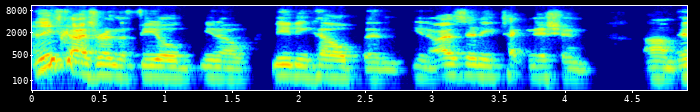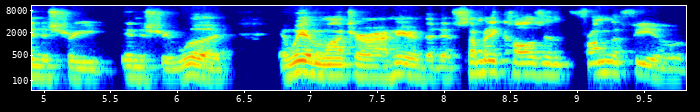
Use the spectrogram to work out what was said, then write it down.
and these guys are in the field, you know, needing help, and you know, as any technician um, industry industry would. And we have a mantra around here that if somebody calls in from the field,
